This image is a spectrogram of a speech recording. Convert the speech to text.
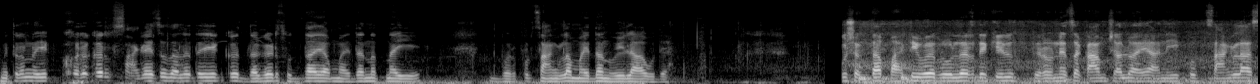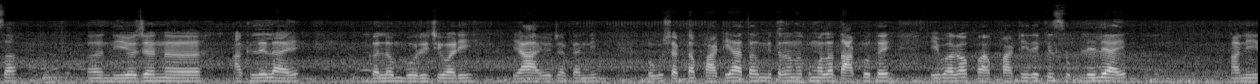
मित्रांनो एक खरोखर सांगायचं झालं तर एक दगडसुद्धा या मैदानात नाही आहे भरपूर चांगला मैदान होईल हा उद्या. बघू शकता पाठीवर रोलर देखील फिरवण्याचं काम चालू आहे आणि खूप चांगला असा नियोजन आखलेलं आहे. कलम बोरीचीवाडी या आयोजकांनी. बघू शकता. पाठी आता मित्रांनो तुम्हाला दाखवतोय. ही बघा पा पाठी देखील सुकलेली आहे. आणि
